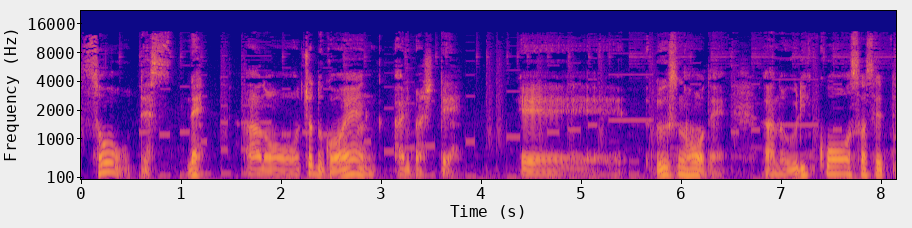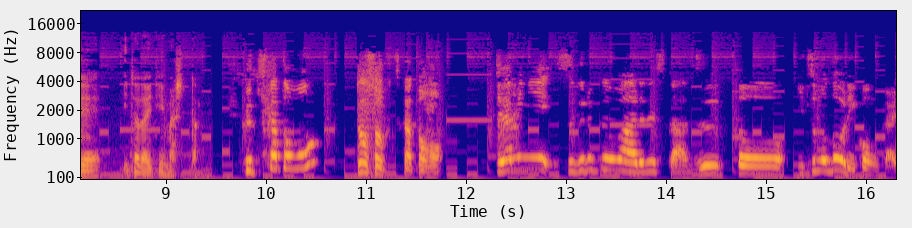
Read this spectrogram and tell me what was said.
そうですね。あの、ちょっとご縁ありまして、えー、ブースの方で、あの、売り子をさせていただいていました。二日とも？そうそう、二日とも。ちなみに、すぐるくんはあれですか？ずーっと、いつも通り今回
